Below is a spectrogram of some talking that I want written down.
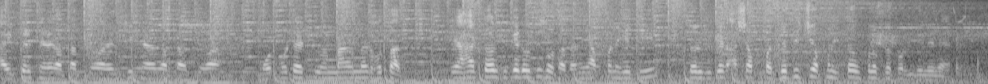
आय पी एल खेळले जातात किंवा रणजी खेळले जातात किंवा मोठमोठ्या टुर्नामेंट होतात. ते हा टर्फ विकेटवरतीच होतात आणि आपण हे ती टर्फ विकेट अशा पद्धतीची आपण इथं उपलब्ध करून दिलेली आहे.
